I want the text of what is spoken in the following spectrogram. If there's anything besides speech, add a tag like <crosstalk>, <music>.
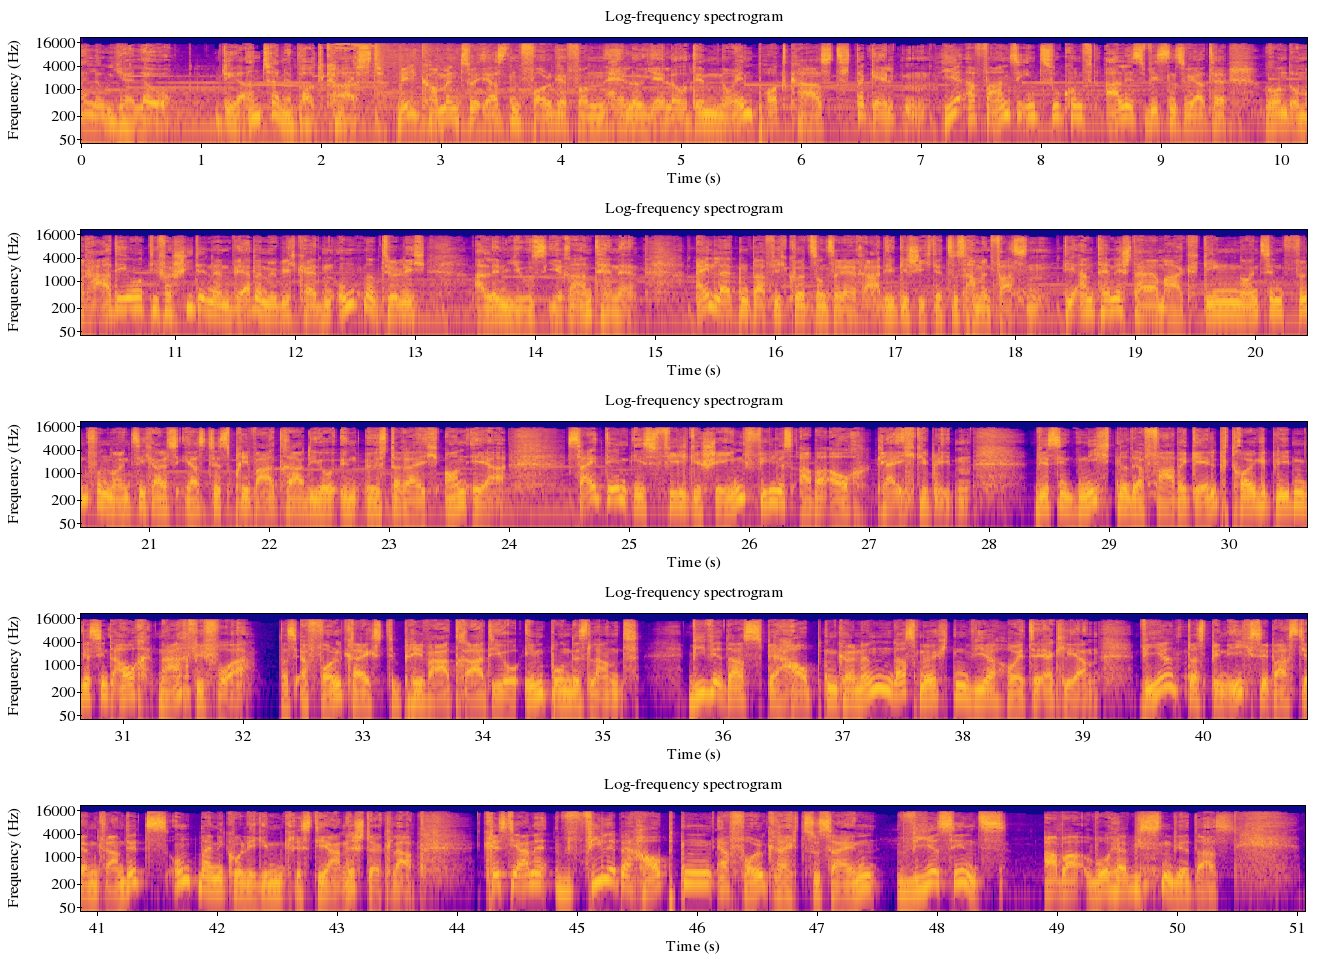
Hello Yellow, der Antenne-Podcast. Willkommen zur ersten Folge von Hello Yellow, dem neuen Podcast der Gelben. Hier erfahren Sie in Zukunft alles Wissenswerte rund um Radio, die verschiedenen Werbemöglichkeiten und natürlich alle News Ihrer Antenne. Einleitend darf ich kurz unsere Radiogeschichte zusammenfassen. Die Antenne Steiermark ging 1995 als erstes Privatradio in Österreich on air. Seitdem ist viel geschehen, vieles aber auch gleich geblieben. Wir sind nicht nur der Farbe Gelb treu geblieben, wir sind auch nach wie vor das erfolgreichste Privatradio im Bundesland. Wie wir das behaupten können, das möchten wir heute erklären. Wir, das bin ich, Sebastian Granditz und meine Kollegin Christiane Stöckler. Christiane, viele behaupten, erfolgreich zu sein. Wir sind's. Aber woher wissen wir das?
